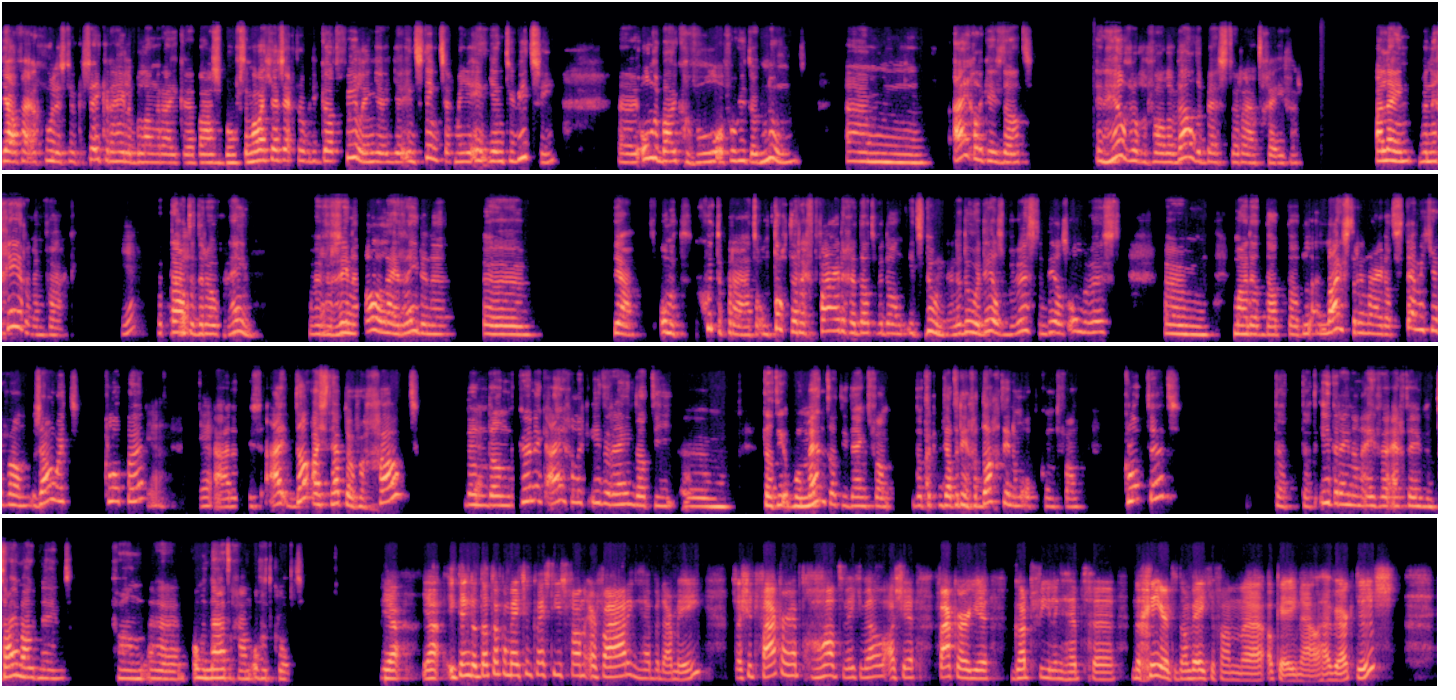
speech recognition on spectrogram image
ja, veilig voelen is natuurlijk zeker een hele belangrijke basisbehoefte. Maar wat jij zegt over die gut feeling, je, je instinct, zeg maar, je, je intuïtie, uh, onderbuikgevoel, of hoe je het ook noemt. Um, eigenlijk is dat in heel veel gevallen wel de beste raadgever. Alleen, we negeren hem vaak. Ja? We praten ja. eroverheen. We ja. verzinnen allerlei redenen uh, ja, om het goed te praten, om toch te rechtvaardigen dat we dan iets doen. En dat doen we deels bewust en deels onbewust. Um, maar dat, dat, dat luisteren naar dat stemmetje van, zou het kloppen? Ja, ja. ja dat is, dat, als je het hebt over goud, dan, ja. dan kun ik eigenlijk iedereen dat die, um, dat die op het moment dat hij denkt van, dat er, dat er in gedachten in hem opkomt van, klopt het? Dat, dat iedereen dan even echt even een time-out neemt van, uh, om het na te gaan of het klopt. Ja, ja, ik denk dat dat ook een beetje een kwestie is van ervaring hebben daarmee. Dus als je het vaker hebt gehad, weet je wel, als je vaker je gut feeling hebt genegeerd, dan weet je van, uh, oké, okay, nou, hij werkt dus.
